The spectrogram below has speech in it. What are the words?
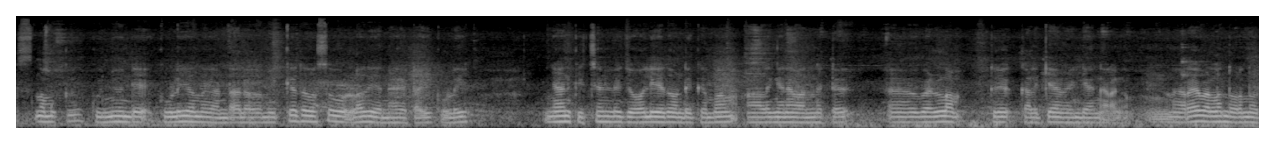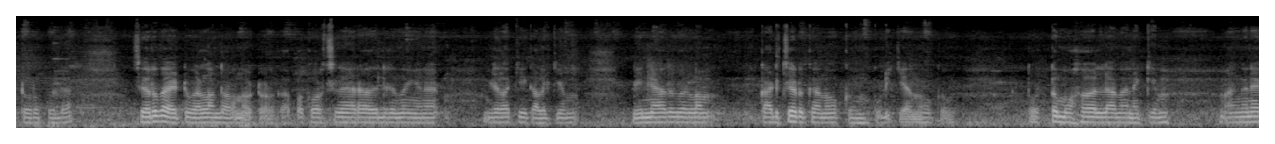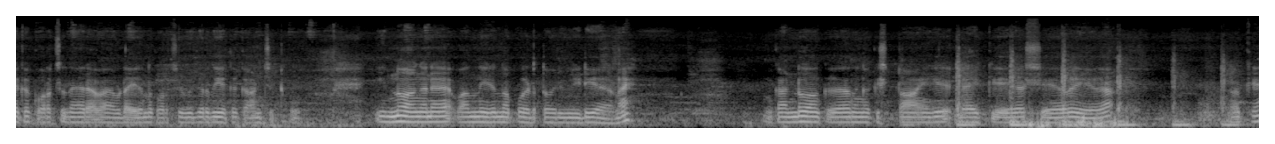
Friends നമുക്ക് കുഞ്ഞുവിന്റെ കുളി ഒന്ന് കണ്ടാലോ മിക്ക ദിവസവും ഉള്ളത് തന്നെ കേട്ടോ ഈ കുളി. ഞാൻ കിച്ചണിൽ ജോലി ചെയ്തുകൊണ്ടിരിക്കുമ്പം ആളിങ്ങനെ വന്നിട്ട് വെള്ളം കളിക്കാൻ വേണ്ടി അങ്ങ് ഇറങ്ങും. നിറയെ വെള്ളം തുറന്നു വിട്ട് കൊടുക്കില്ല. ചെറുതായിട്ട് വെള്ളം തുറന്നു വിട്ട് കൊടുക്കും. അപ്പോൾ കുറച്ച് നേരം അതിലിരുന്ന് ഇങ്ങനെ ഇളക്കി കളിക്കും. പിന്നെ അത് വെള്ളം കടിച്ചെടുക്കാൻ നോക്കും കുടിക്കാൻ നോക്കും. തൊട്ട് മുഖമെല്ലാം നനയ്ക്കും. അങ്ങനെയൊക്കെ കുറച്ച് നേരം അവിടെ ഇരുന്ന് കുറച്ച് വികൃതിയൊക്കെ കാണിച്ചിട്ട് പോകും. ഇന്നും അങ്ങനെ വന്നിരുന്നപ്പോൾ എടുത്ത ഒരു വീഡിയോ ആണ്. കണ്ടു നോക്കുക നിങ്ങൾക്ക് ഇഷ്ടമായെങ്കിൽ ലൈക്ക് ചെയ്യുക ഷെയർ ചെയ്യുക. ഓക്കെ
